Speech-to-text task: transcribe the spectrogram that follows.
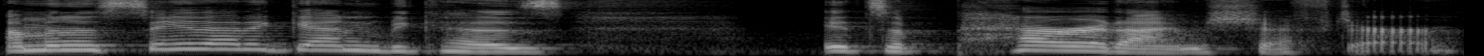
I'm going to say that again because it's a paradigm shifter.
